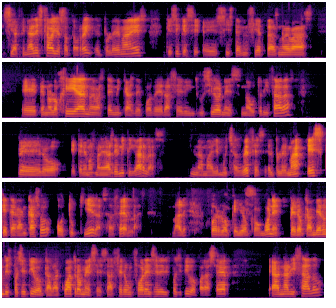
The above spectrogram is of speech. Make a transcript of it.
si al final es caballo soto rey. El problema es que sí que existen ciertas nuevas eh, tecnologías, nuevas técnicas de poder hacer intrusiones no autorizadas, pero eh, tenemos maneras de mitigarlas muchas veces. El problema es que te hagan caso o tú quieras hacerlas. ¿Vale? Por lo que yo compone. Pero cambiar un dispositivo cada cuatro meses, hacer un forense de dispositivo para ser analizado,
